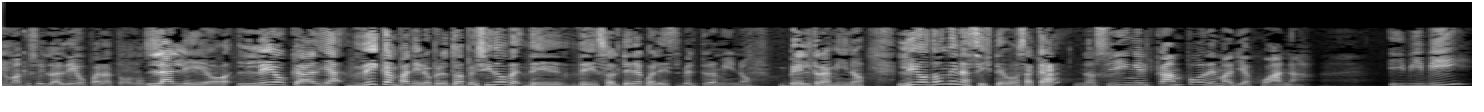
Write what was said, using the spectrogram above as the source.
Nomás que soy la Leo para todos. La Leo, Leocadia de Campanero, pero tu apellido de, de soltera, ¿cuál es? Beltramino. Beltramino. Leo, ¿dónde naciste vos? ¿Acá? Nací en el campo de María Juana y viví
